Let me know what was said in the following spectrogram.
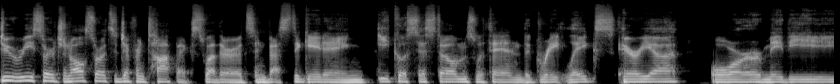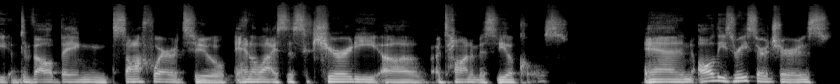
do research in all sorts of different topics, whether it's investigating ecosystems within the Great Lakes area, or maybe developing software to analyze the security of autonomous vehicles. And all these researchers,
